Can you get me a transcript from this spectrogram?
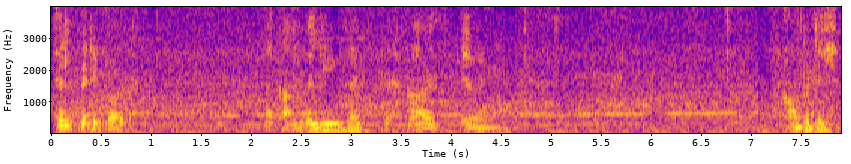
Still pretty good. I can't believe like this car is giving this competition.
